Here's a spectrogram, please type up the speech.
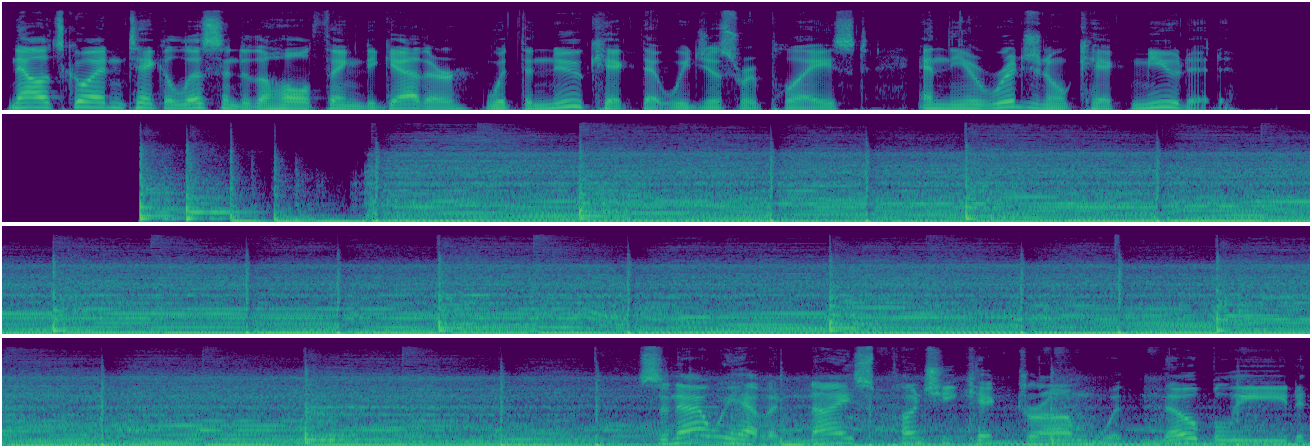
Now let's go ahead and take a listen to the whole thing together with the new kick that we just replaced and the original kick muted. So now we have a nice punchy kick drum with no bleed,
